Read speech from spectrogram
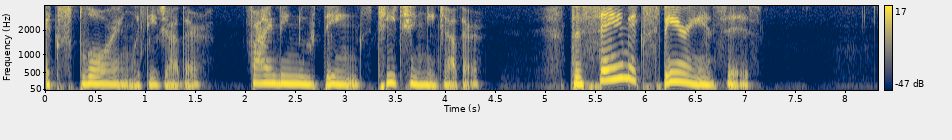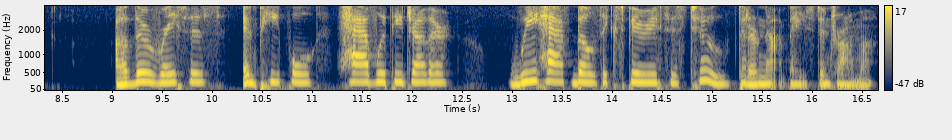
exploring with each other, finding new things, teaching each other. The same experiences other races and people have with each other, we have those experiences too that are not based in trauma.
